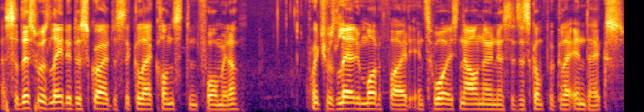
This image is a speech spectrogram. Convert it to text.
Uh, so this was later described as the glare constant formula, which was later modified into what is now known as the discomfort glare index.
